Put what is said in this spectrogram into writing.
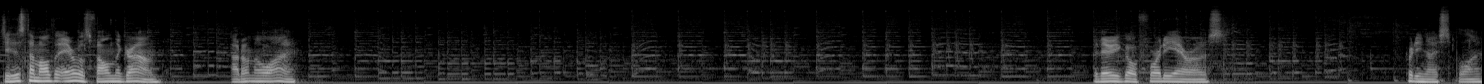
See, this time all the arrows fell on the ground. I don't know why. There you go, 40 arrows. Pretty nice supply.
